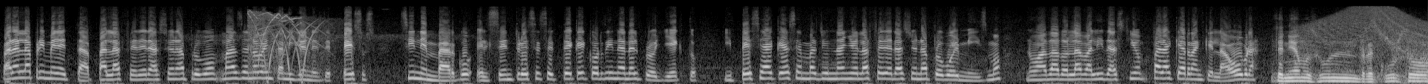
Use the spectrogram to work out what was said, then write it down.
Para la primera etapa, la federación aprobó más de 90 millones de pesos. Sin embargo, el centro SCT que coordinará el proyecto y pese a que hace más de un año la federación aprobó el mismo, no ha dado la validación para que arranque la obra. Teníamos un recurso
